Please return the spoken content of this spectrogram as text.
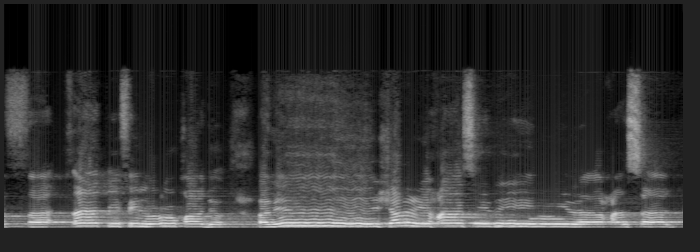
النفاثات في العقد ومن شر حاسد إذا حسد.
